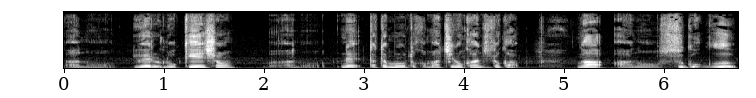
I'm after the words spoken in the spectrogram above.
あのいわゆるロケーションあの、ね、建物とか街の感じとかがあのすごく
